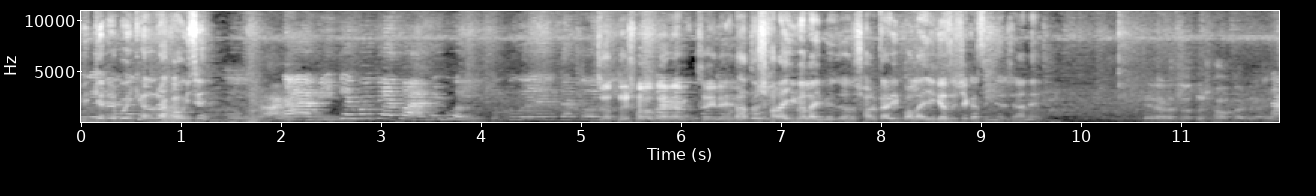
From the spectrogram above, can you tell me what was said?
বিজ্ঞানের বই কেন রাখা হয়েছে? না বিজ্ঞান বই তো এত আগের বই কিন্তু এটা তো যত্ন সহকারে আর গুছাই রাখে। ওটা তো সরাই ফেলাইবেন সরকারি পলাই গেছে শেখ হাসিনা জানে? এর আরও যত্ন সহকারে। না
